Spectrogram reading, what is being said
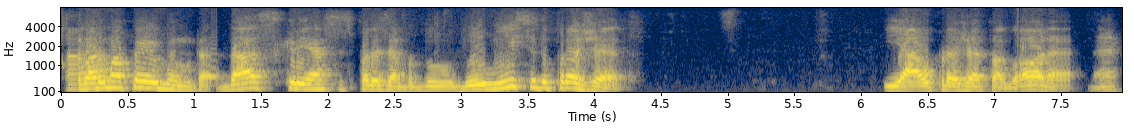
Agora uma pergunta. Das crianças, por exemplo, do, do início do projeto e ao projeto agora, né?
